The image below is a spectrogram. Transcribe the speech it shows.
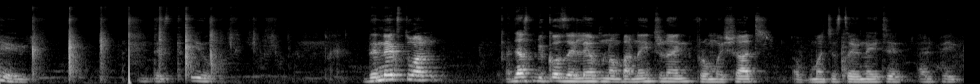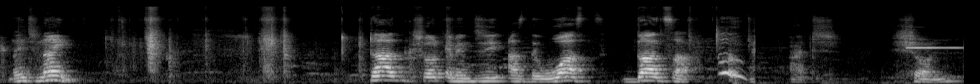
Hey, taste you. The next one, just because I love number 99 from my shirt of Manchester United, I'll pick 99. Tag Sean MMG as the worst dancer at Sean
